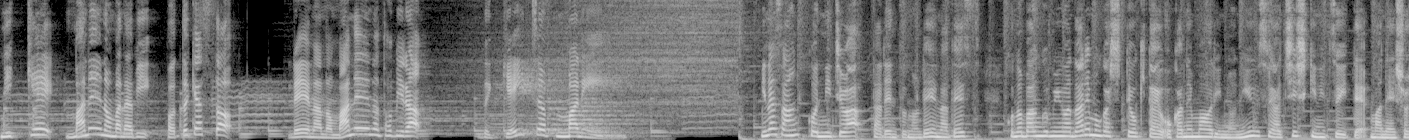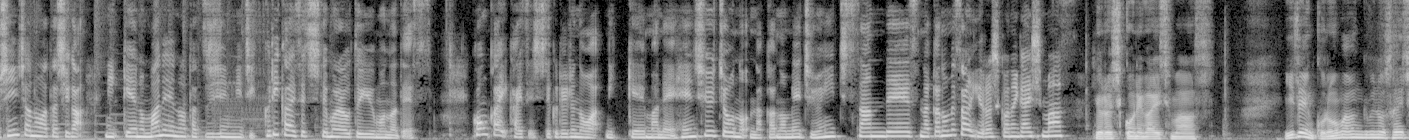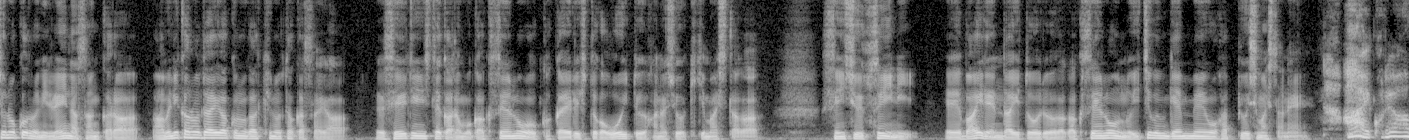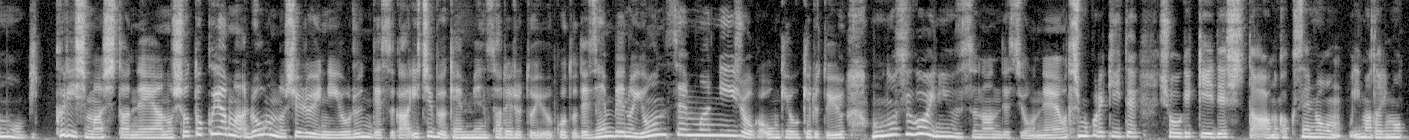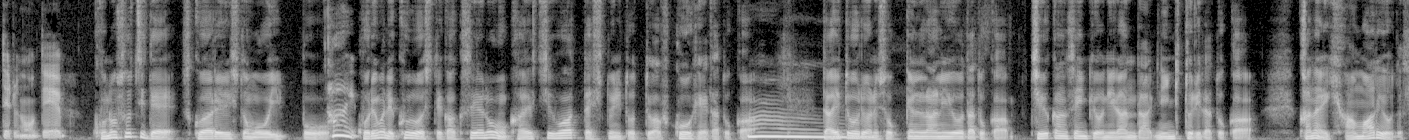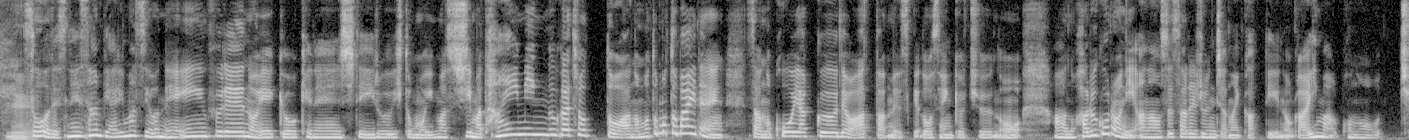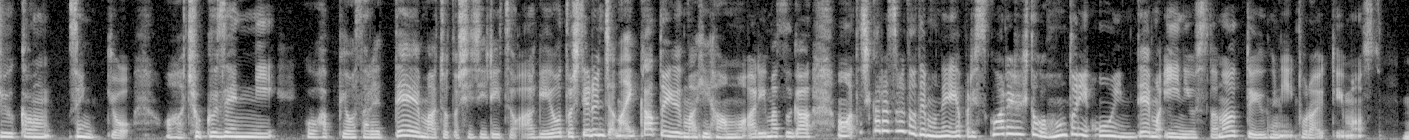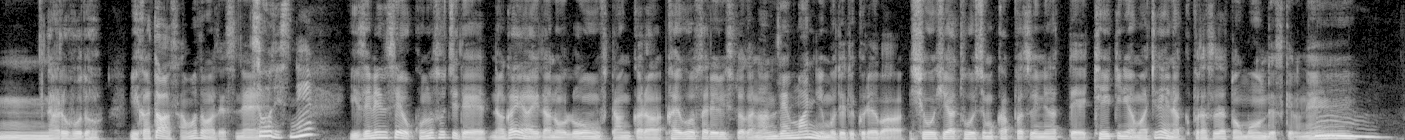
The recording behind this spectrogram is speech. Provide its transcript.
日経マネーの学びポッドキャスト。レーナのマネーの扉。The Gate of Money 皆さんこんにちは。タレントのレーナです。この番組は誰もが知っておきたいお金周りのニュースや知識についてマネー初心者の私が日経のマネーの達人にじっくり解説してもらうというものです。今回解説してくれるのは日経マネー編集長の中野目純一さんです。中野目さんよろしくお願いします。よろしくお願いします。以前この番組の最初の頃にレイナさんからアメリカの大学の学費の高さや成人してからも学生ローンを抱える人が多いという話を聞きましたが、先週ついにえー、バイデン大統領が学生ローンの一部減免を発表しましたね。はい、これはもうびっくりしましたね。あの、所得やまあ、ローンの種類によるんですが、一部減免されるということで、全米の4000万人以上が恩恵を受けるという、ものすごいニュースなんですよね。私もこれ聞いて衝撃でした。あの、学生ローン未だに持ってるので。この措置で救われる人も多い一方、はい、これまで苦労して学生ローンを返し終わった人にとっては不公平だとか、大統領の職権乱用だとか、中間選挙を睨んだ人気取りだとか、かなり批判もあるようですね。そうですね。賛否ありますよね。インフレの影響を懸念している人もいますし、まあタイミングがちょっと、あの、もともとバイデンさんの公約ではあったんですけど、選挙中の、あの、春頃にアナウンスされるんじゃないかっていうのが、今、この中間選挙直前にこう発表されて、まあちょっと支持率を上げようとしてるんじゃないかという、まあ批判もありますが、まあ私からするとでもね、やっぱり救われる人が本当に多いんで、まあいいニュースだなというふうに捉えています。うん、なるほど。見方は様々ですね。そうですね。いずれにせよこの措置で長い間のローン負担から解放される人が何千万人も出てくれば、消費や投資も活発になって、景気には間違いなくプラスだと思うんですけどね。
